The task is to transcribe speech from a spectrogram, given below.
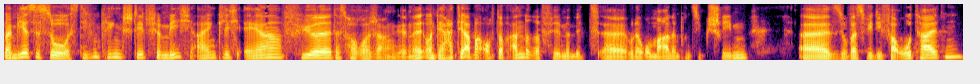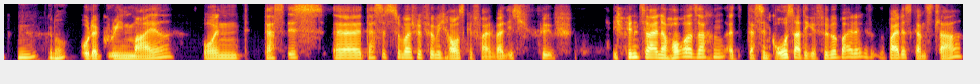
bei mir ist es so, Stephen King steht für mich eigentlich eher für das Horrorgenre. Ne? Und der hat ja aber auch doch andere Filme mit äh, oder Romane im Prinzip geschrieben. Äh, sowas wie Die Verurteilten Hm, genau. oder Green Mile. Und das ist, äh, das ist zum Beispiel für mich rausgefallen, weil ich, ich finde seine Horrorsachen, äh, das sind großartige Filme beide, beides ganz klar.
